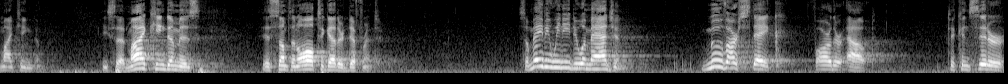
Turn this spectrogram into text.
my kingdom. He said, My kingdom is, is something altogether different. So maybe we need to imagine, move our stake farther out to consider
